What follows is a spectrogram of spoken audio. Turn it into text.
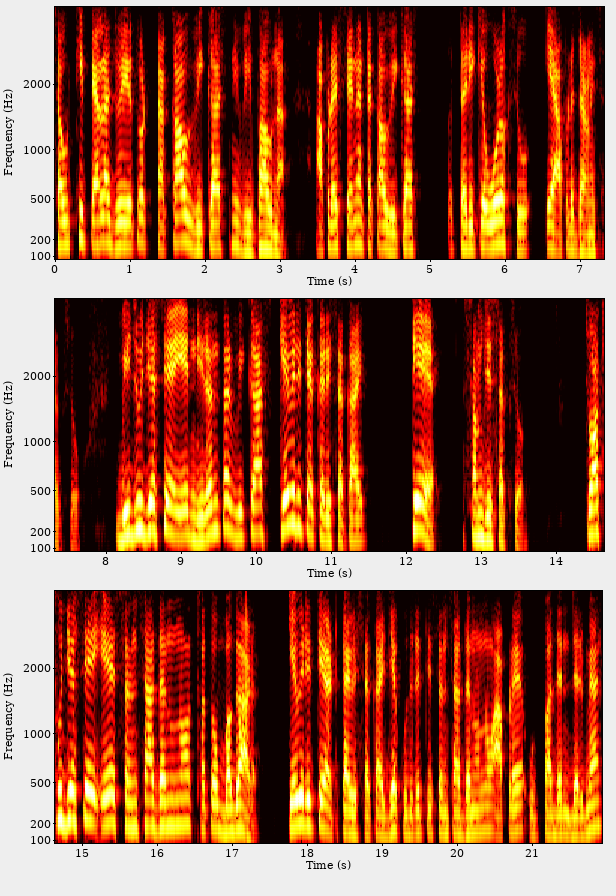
સૌથી પહેલાં જોઈએ તો ટકાઉ વિકાસની વિભાવના. આપણે શેને ટકાઉ વિકાસ તરીકે ઓળખશું એ આપણે જાણી શકશું. બીજું જે છે એ નિરંતર વિકાસ કેવી રીતે કરી શકાય? તે સમજી શકશો. ચોથું જે છે એ સંસાધનનો થતો બગાડ કેવી રીતે અટકાવી શકાય? જે કુદરતી સંસાધનોનો આપણે ઉત્પાદન દરમિયાન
